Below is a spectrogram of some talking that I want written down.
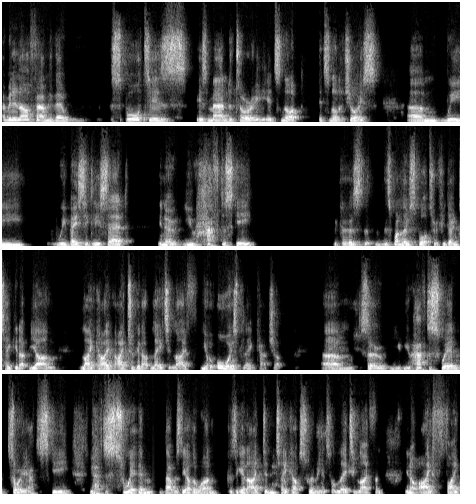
I mean in our family there sport is is mandatory. It's not it's not a choice. Um, we we basically said, you know, you have to ski because it's one of those sports where if you don't take it up young, like I, I took it up late in life, you're always playing catch up. Um, so you, you have to swim. Sorry, you have to ski. You have to swim. That was the other one because again, I didn't take up swimming until late in life, and you know, I fight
